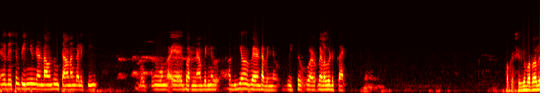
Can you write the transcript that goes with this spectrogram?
ഏകദേശം പിന്നെയും രണ്ടാമതും ചാണം കലക്കി പൂവും കായായി പറഞ്ഞാൽ പിന്നെ അധികം വേണ്ട പിന്നെ വിത്ത് വിളവെടുക്കാൻ. ഓക്കെ ശരിക്കും പറഞ്ഞാൽ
